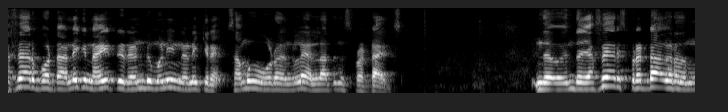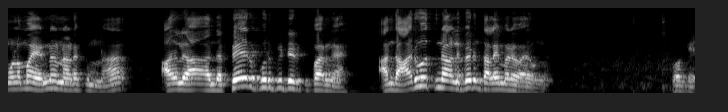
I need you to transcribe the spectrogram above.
எஃப்ஐஆர் போட்ட அன்னைக்கு நைட்டு ரெண்டு மணின்னு நினைக்கிறேன். சமூக ஊடகங்களில் எல்லாத்துக்கும் ஸ்ப்ரெட் ஆயிடுச்சு. இந்த இந்த எஃப்ஐஆர் ஸ்ப்ரெட் ஆகுறது மூலமாக என்ன நடக்கும்னா அதில் அந்த பேர் குறிப்பிட்டு இருக்கு பாருங்க. அந்த அறுபத்தி நாலு பேரும் தலைமறைவாங்க ஓகே.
